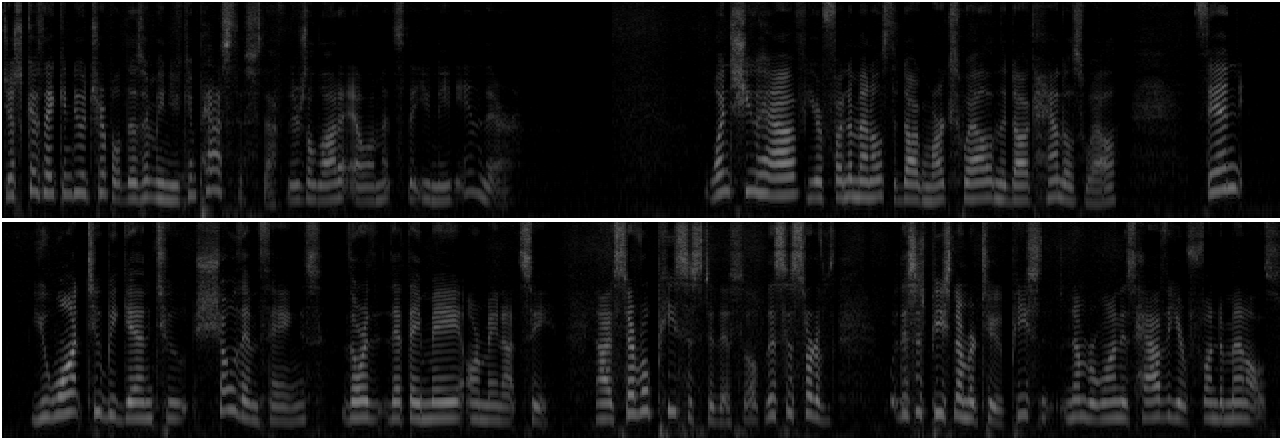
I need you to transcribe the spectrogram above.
just because they can do a triple doesn't mean you can pass this stuff. There's a lot of elements that you need in there. Once you have your fundamentals, the dog marks well and the dog handles well, then you want to begin to show them things though that they may or may not see. Now, I have several pieces to this. So this is sort of this is piece number two. Piece number one is have your fundamentals.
